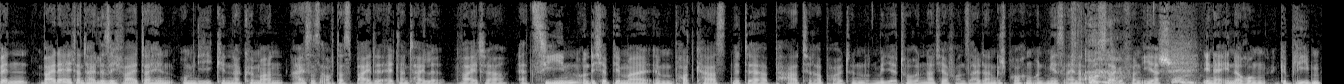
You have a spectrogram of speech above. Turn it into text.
Wenn beide Elternteile sich weiterhin um die Kinder kümmern, heißt das auch, dass beide Elternteile weiter erziehen. Und ich habe hier mal im Podcast mit der Paartherapeutin und Mediatorin Nadja von Saldan gesprochen und mir ist eine ah, Aussage von ihr schön. in Erinnerung geblieben.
